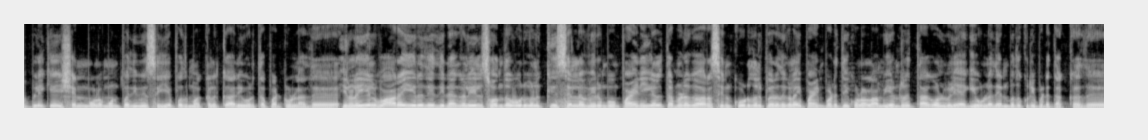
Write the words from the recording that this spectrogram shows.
அப்ளிகேஷன் மூலம் முன்பதிவு செய்ய பொதுமக்களுக்கு அறிவுறுத்தப்பட்டுள்ளது. இந்நிலையில் வார இறுதி தினங்களில் சொந்த ஊர்களுக்கு செல்ல விரும்பும் பயணிகள் தமிழக அரசின் கூடுதல் பேருந்துகளை பயன்படுத்திக் கொள்ளலாம் என்று தகவல் வெளியாகியுள்ளது என்பது குறிப்பிடத்தக்கது.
